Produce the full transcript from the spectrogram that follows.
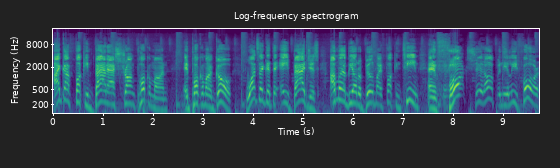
I got fucking badass strong Pokemon in Pokemon Go. Once I get the eight badges, I'm gonna be able to build my fucking team and fuck shit up in the Elite Four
